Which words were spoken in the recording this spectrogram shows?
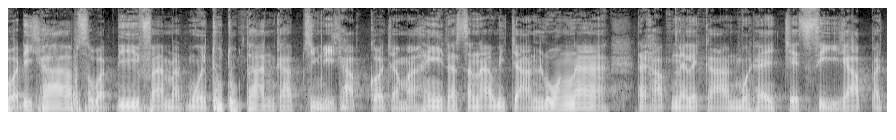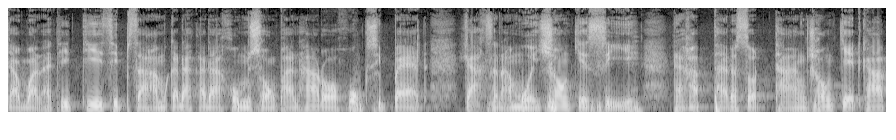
วัสดีครับ สวัสดีแฟนหมัดมวยทุกทุกๆท่านครับคลิปนี้ครับก็จะมาให้ทัศนวิจารณ์ล่วงหน้านะครับในรายการมวยไทย7สีครับประจำวันอาทิตย์ที่ 13 กรกฎาคม 2568 จากสนามมวยช่อง7สีนะครับถ่ายทอดสดทางช่อง 7 ครับ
